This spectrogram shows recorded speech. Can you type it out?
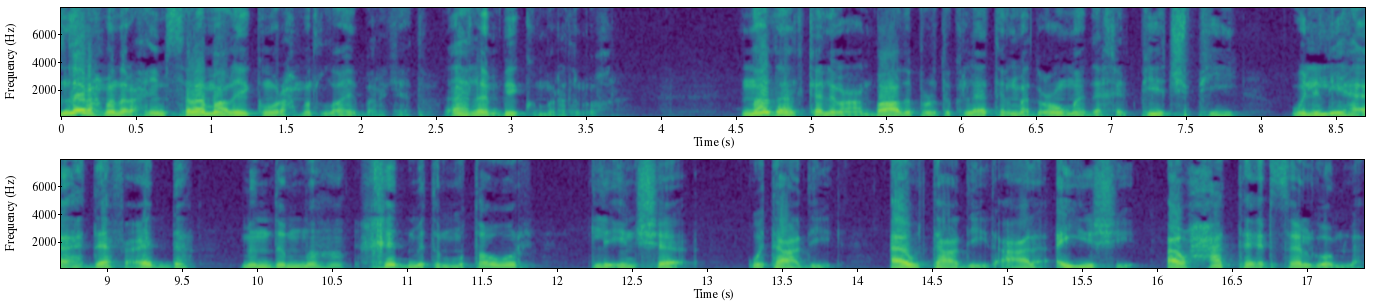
بسم الله الرحمن الرحيم. السلام عليكم ورحمة الله وبركاته. أهلا بكم مرة أخرى. النهاردة هنتكلم عن بعض البروتوكولات المدعومة داخل PHP واللي ليها أهداف عدة من ضمنها خدمة المطور لإنشاء وتعديل أو تعديل على أي شيء أو حتى إرسال جملة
